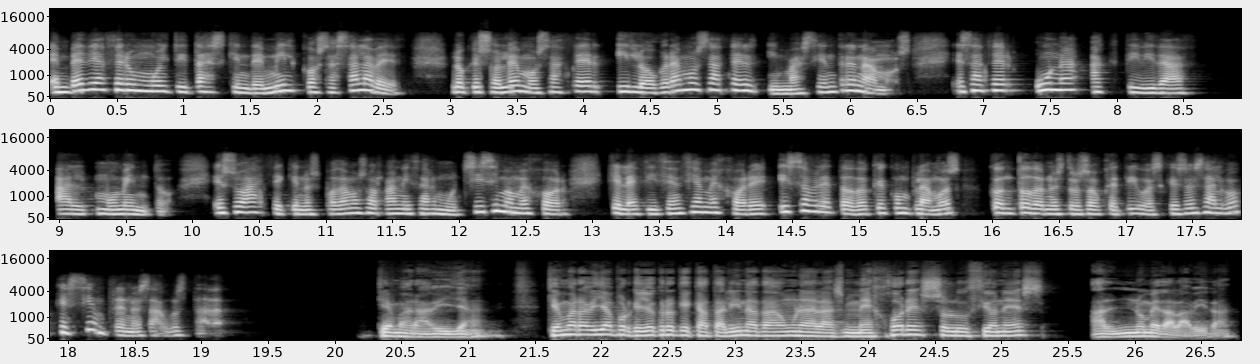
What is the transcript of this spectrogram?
En vez de hacer un multitasking de mil cosas a la vez, lo que solemos hacer y logramos hacer, y más si entrenamos, es hacer una actividad al momento. Eso hace que nos podamos organizar muchísimo mejor, que la eficiencia mejore y sobre todo que cumplamos con todos nuestros objetivos, que eso es algo que siempre nos ha gustado. Qué maravilla. Qué maravilla porque yo creo que Catalina da una de las mejores soluciones al no me da la vida.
